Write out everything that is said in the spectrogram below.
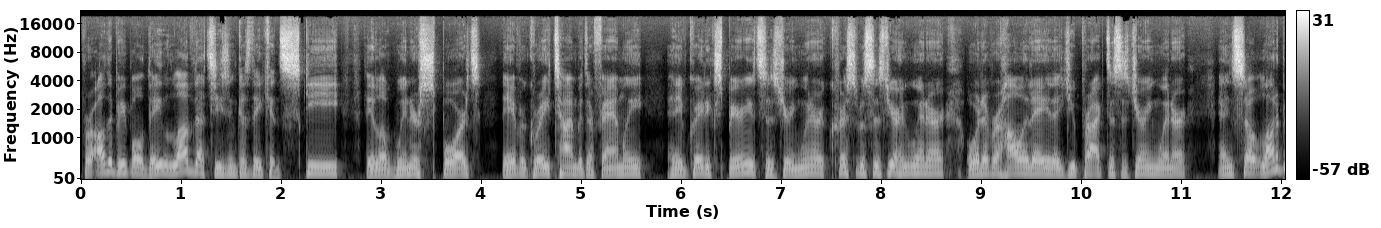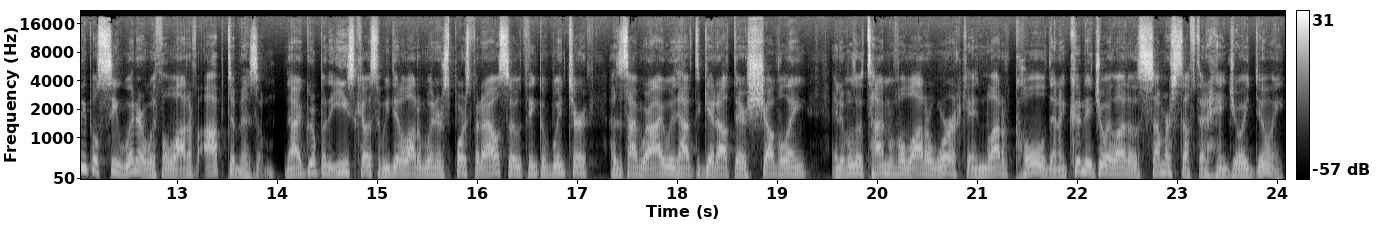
For other people, they love that season because they can ski, they love winter sports, they have a great time with their family, and they have great experiences during winter. Christmas is during winter, or whatever holiday that you practice is during winter. And so a lot of people see winter with a lot of optimism. Now, I grew up on the East Coast and we did a lot of winter sports, but I also think of winter as a time where I would have to get out there shoveling. And it was a time of a lot of work and a lot of cold. And I couldn't enjoy a lot of the summer stuff that I enjoyed doing.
